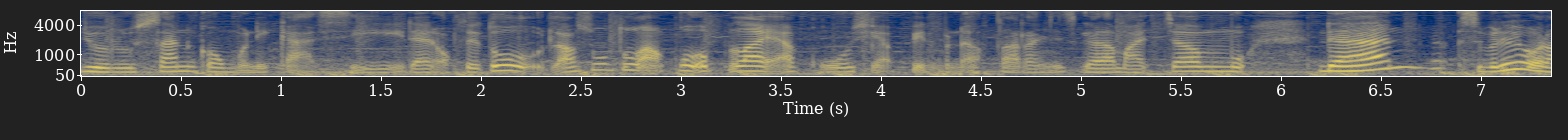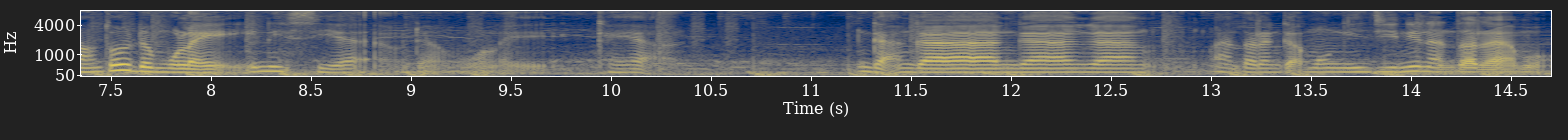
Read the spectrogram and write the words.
jurusan komunikasi. Dan waktu itu langsung tuh aku apply aku siapin pendaftarannya segala macam. Dan sebenarnya orang tua udah mulai ini sih ya udah mulai kayak nggak nggak nggak nggak antara nggak mau ngizinin antara mau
